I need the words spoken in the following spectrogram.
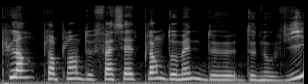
plein, plein, plein de facettes, plein de domaines de, nos vies.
